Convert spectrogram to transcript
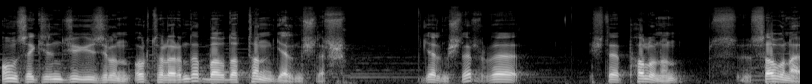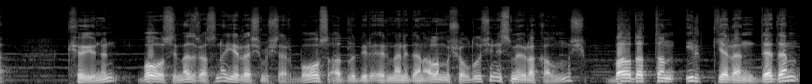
18. yüzyılın ortalarında Bağdat'tan gelmişler. Gelmişler ve işte Palu'nun Savuna köyünün Boğosi mezrasına yerleşmişler. Boğos adlı bir Ermeniden alınmış olduğu için ismi öyle kalmış. Bağdat'tan ilk gelen dedem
